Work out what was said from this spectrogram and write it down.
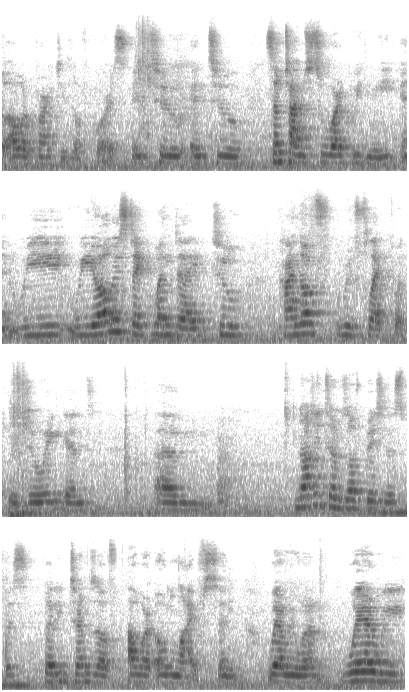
to our parties of course and to and to sometimes to work with me and we we always take one day to kind of reflect what we're doing and um, not in terms of business but but in terms of our own lives and where we want where we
